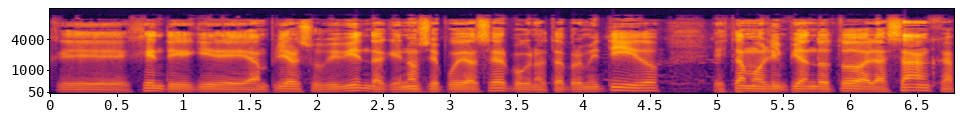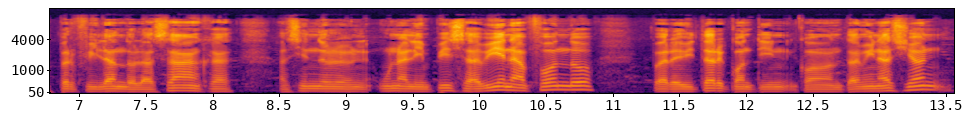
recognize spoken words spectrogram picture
que gente que quiere ampliar su vivienda que no se puede hacer porque no está permitido. Estamos limpiando todas las zanjas, perfilando las zanjas, haciendo una limpieza bien a fondo para evitar contaminación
